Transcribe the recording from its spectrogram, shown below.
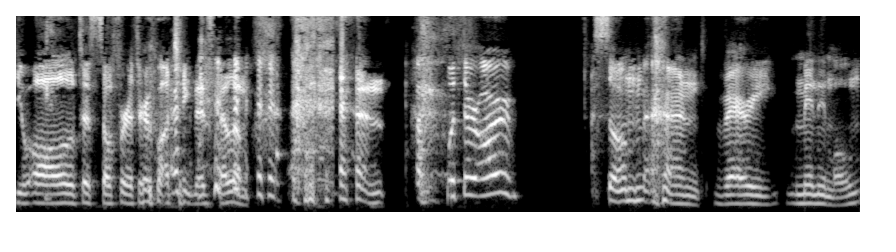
you all to suffer through watching this film. but there are some and very minimal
